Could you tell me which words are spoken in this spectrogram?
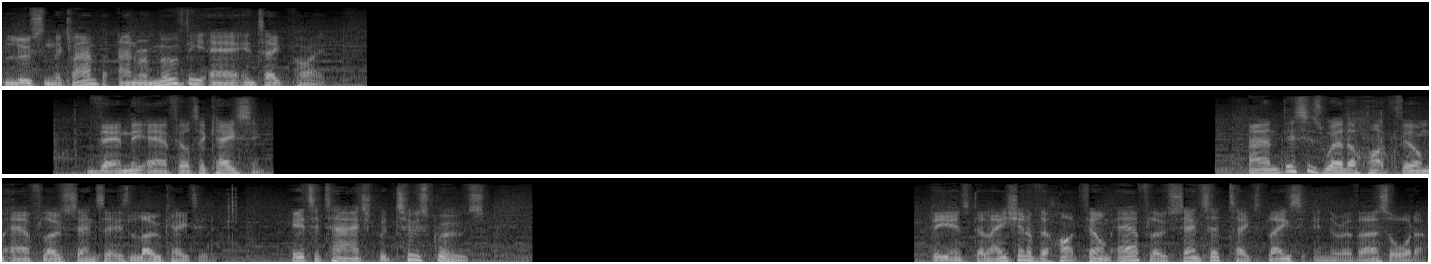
Loosen the clamp and remove the air intake pipe. Then the air filter casing. And this is where the hot film airflow sensor is located. It's attached with two screws. The installation of the hot film airflow sensor takes place in the reverse order.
